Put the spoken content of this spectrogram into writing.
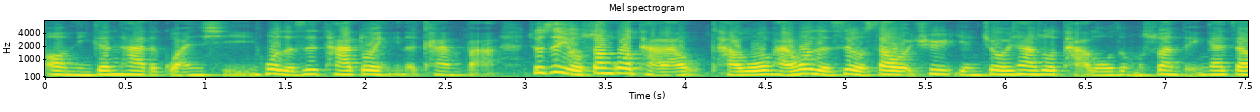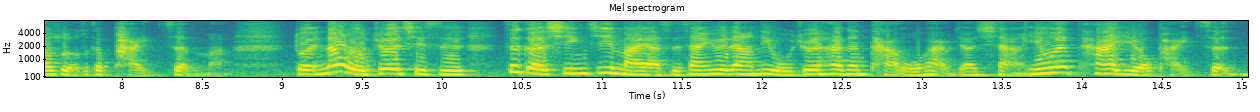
哦，你跟他的关系，或者是他对你的看法，就是有算过塔罗塔罗牌，或者是有稍微去研究一下说塔罗怎么算的，应该知道说有这个牌阵嘛。对，那我觉得其实这个星际玛雅十三月亮历，我觉得它跟塔罗牌比较像，因为它也有牌阵，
